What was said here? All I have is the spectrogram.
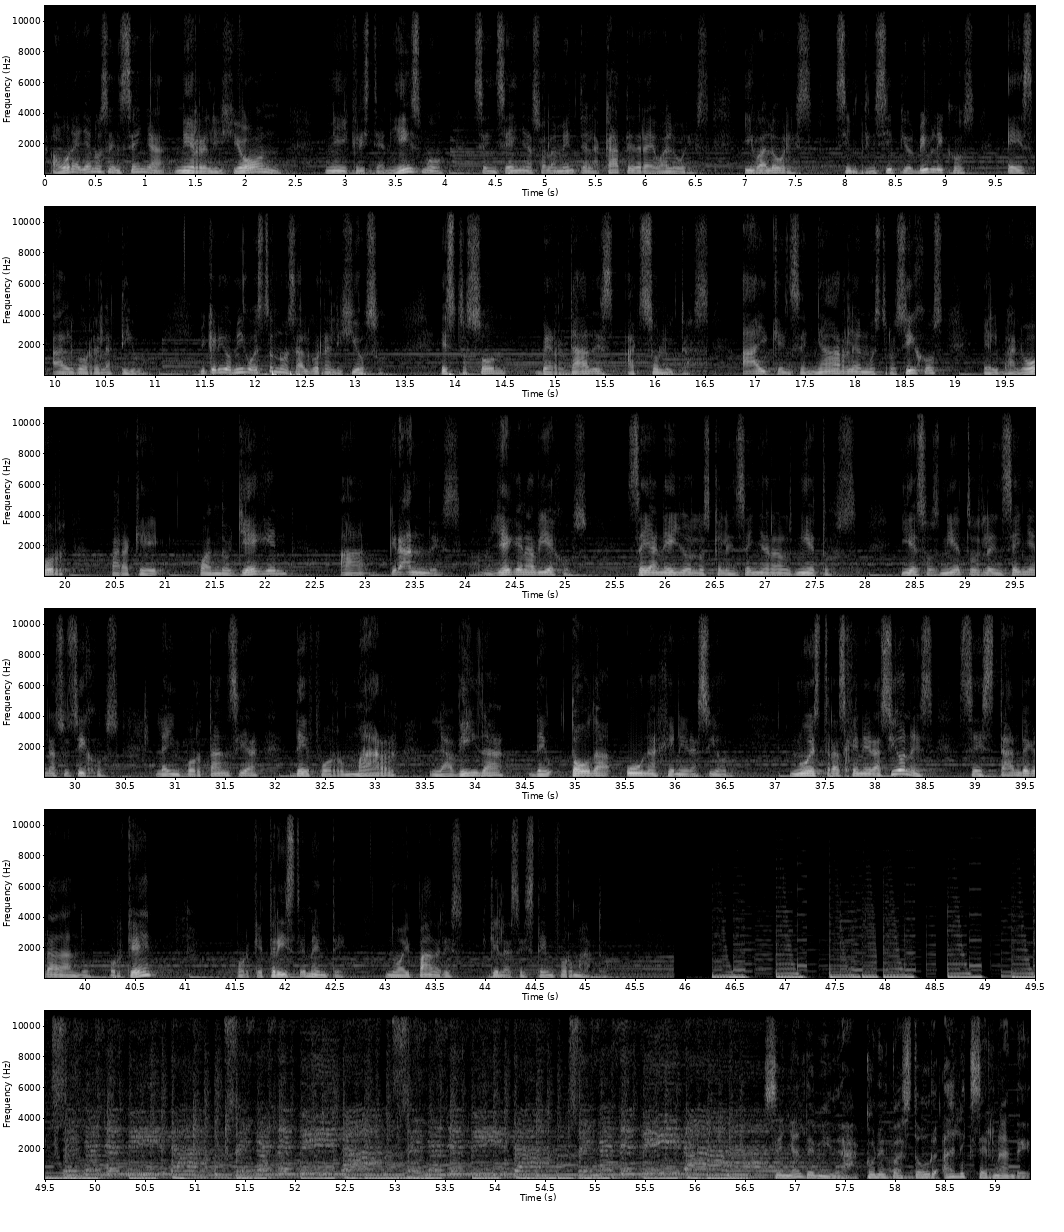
Ahora ya no se enseña ni religión, ni cristianismo, se enseña solamente la cátedra de valores. Y valores sin principios bíblicos es algo relativo. Mi querido amigo, esto no es algo religioso, estos son verdades absolutas. Hay que enseñarle a nuestros hijos el valor para que cuando lleguen a grandes, cuando lleguen a viejos, sean ellos los que le enseñan a los nietos y esos nietos le enseñen a sus hijos la importancia de formar la vida de toda una generación. Nuestras generaciones se están degradando. ¿Por qué? Porque tristemente no hay padres que las estén formando. Señal de vida con el pastor Alex Hernández.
